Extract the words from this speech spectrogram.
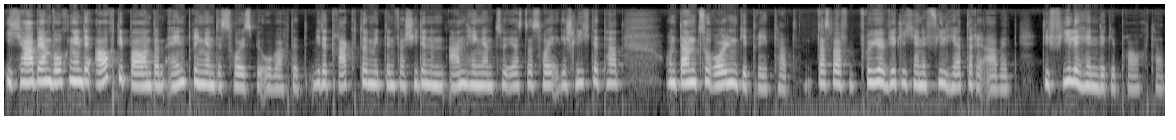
Ich habe am Wochenende auch die Bauern beim Einbringen des Heus beobachtet, wie der Traktor mit den verschiedenen Anhängern zuerst das Heu geschlichtet hat und dann zu Rollen gedreht hat. Das war früher wirklich eine viel härtere Arbeit, die viele Hände gebraucht hat.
